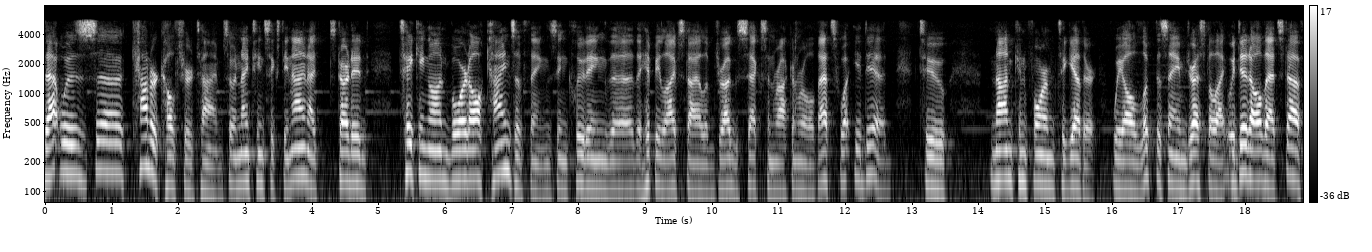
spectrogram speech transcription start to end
that was uh, counterculture time. So in 1969, I started taking on board all kinds of things, including the, the hippie lifestyle of drugs, sex, and rock and roll. That's what you did to non-conform together. We all looked the same, dressed alike. We did all that stuff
